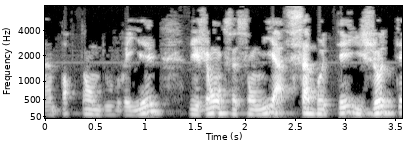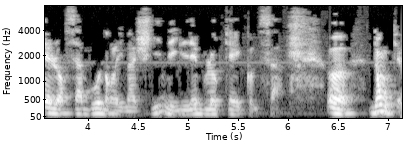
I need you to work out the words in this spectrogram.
importantes d'ouvriers, les gens se sont mis à saboter, ils jetaient leurs sabots dans les machines et ils les bloquaient comme ça. Euh, donc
